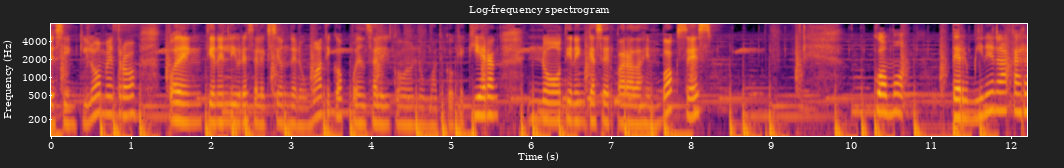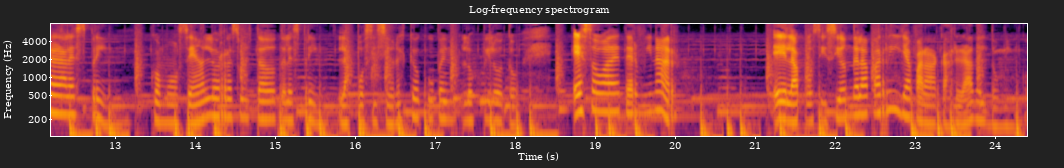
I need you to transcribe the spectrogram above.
de 100 kilómetros. Pueden, tienen libre selección de neumáticos, pueden salir con el neumático que quieran. No tienen que hacer paradas en boxes. Como termine la carrera al sprint, como sean los resultados del sprint, las posiciones que ocupen los pilotos, eso va a determinar eh, la posición de la parrilla para la carrera del domingo.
